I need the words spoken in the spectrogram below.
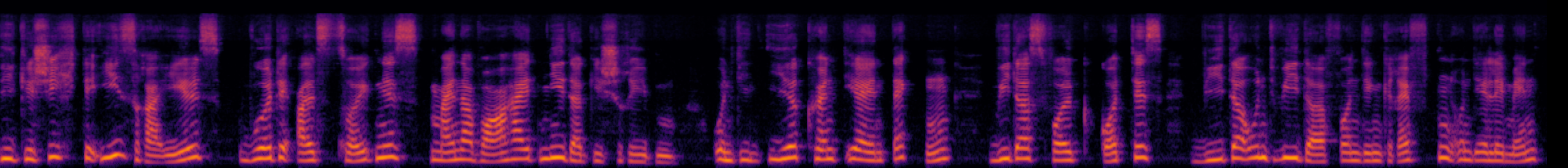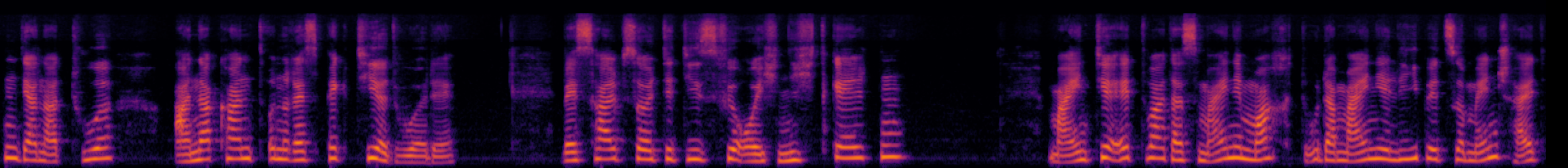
Die Geschichte Israels wurde als Zeugnis meiner Wahrheit niedergeschrieben und in ihr könnt ihr entdecken, wie das Volk Gottes wieder und wieder von den Kräften und Elementen der Natur anerkannt und respektiert wurde. Weshalb sollte dies für euch nicht gelten? Meint ihr etwa, dass meine Macht oder meine Liebe zur Menschheit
